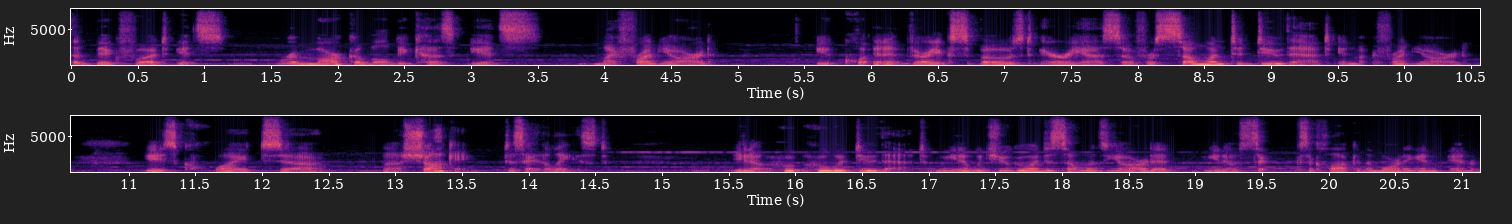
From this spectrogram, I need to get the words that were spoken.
a Bigfoot, it's remarkable because it's my front yard in a very exposed area. So for someone to do that in my front yard is quite uh, uh, shocking, to say the least. You know, who who would do that? You know, would you go into someone's yard at you know six o'clock in the morning and and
